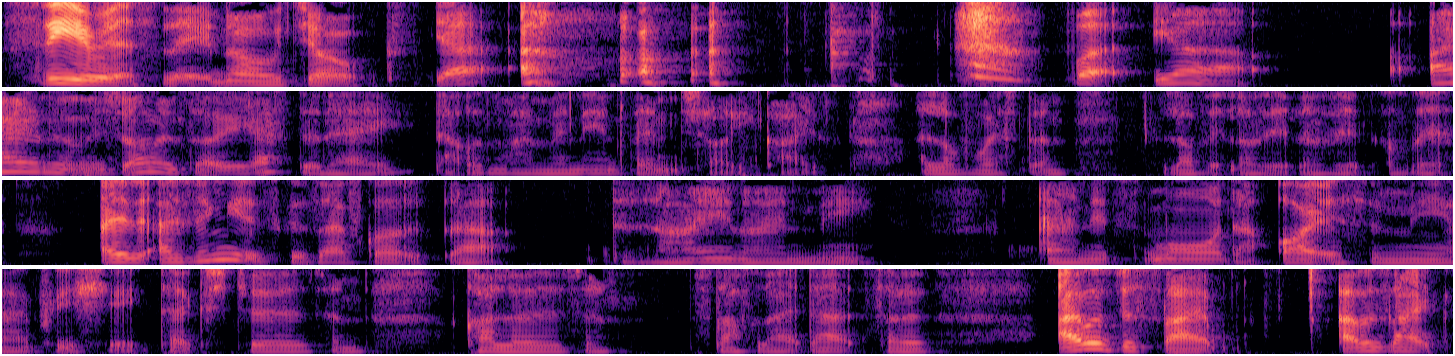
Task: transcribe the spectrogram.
Seriously, no jokes. Yeah. but yeah, I hadn't been showing so yesterday. That was my mini adventure, you guys. I love West End. Love it, love it, love it, love it. I I think it's because I've got that designer in me, and it's more that artist in me. I appreciate textures and colors and stuff like that. So I was just like, I was like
